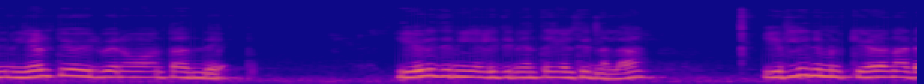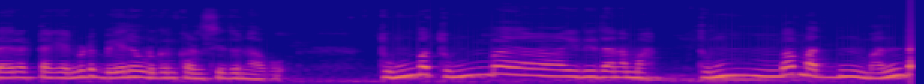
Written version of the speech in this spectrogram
ನೀನು ಹೇಳ್ತೀಯೋ ಇಲ್ವೇನೋ ಅಂತ ಅಂದೆ. ಹೇಳಿದ್ದೀನಿ ಹೇಳಿದ್ದೀನಿ ಅಂತ ಹೇಳ್ತಿದ್ನಲ್ಲ? ಇರಲಿ ನಿಮ್ಮನ್ನು ಕೇಳೋಣ ಡೈರೆಕ್ಟಾಗಿ ಅಂದ್ಬಿಟ್ಟು ಬೇರೆ ಹುಡುಗನ ಕಳಿಸಿದ್ದು ನಾವು. ತುಂಬ ತುಂಬ ಇದಿದ್ದಾನಮ್ಮ ತುಂಬ ಮದ್, ಮಂದ.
